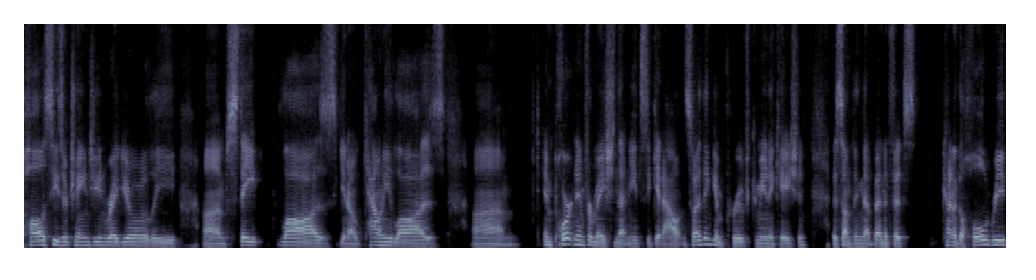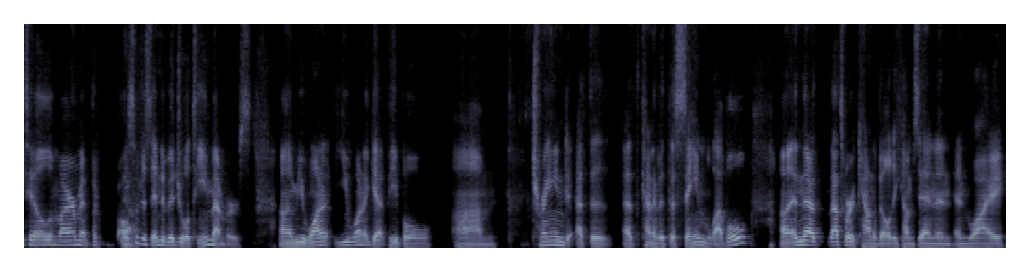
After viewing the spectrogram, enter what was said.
policies are changing regularly, um, state laws, you know, county laws, um, important information that needs to get out. And so I think improved communication is something that benefits kind of the whole retail environment, but also yeah. just individual team members. Um, you want you want to get people um, trained at the at kind of at the same level uh, and that that's where accountability comes in and and why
